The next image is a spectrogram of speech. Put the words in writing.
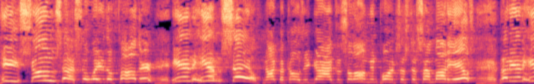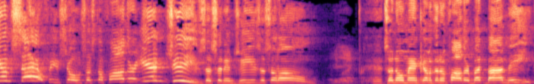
He shows us the way to the Father in Himself, not because He guides us along and points us to somebody else, but in Himself He shows us the Father in Jesus and in Jesus alone. So no man cometh to the Father but by me.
